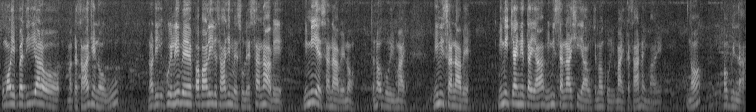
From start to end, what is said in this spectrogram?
ကိုမောင်ရဲ့ပတ်တီးကတော့မကစားကျင်တော့ဘူးเนาะဒီအခွေလေးပဲပပလေးကစားခြင်းမယ်ဆိုလဲဆန္ဒပဲမိမိရဲ့ဆန္ဒပဲเนาะကျွန်တော်ကိုယ်ရီမိုက်မိမိဆန္ဒပဲမိမိကြိုက်နေတဲ့ရမိမိဆန္ဒရှိရာကိုကျွန်တော်ကိုယ်ရီမိုက်ကစားနိုင်ပါတယ်เนาะဟုတ်ပြီလား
